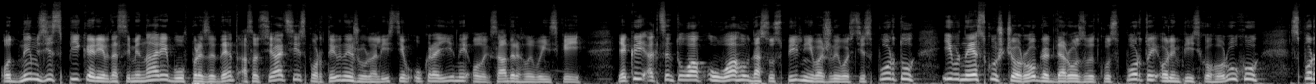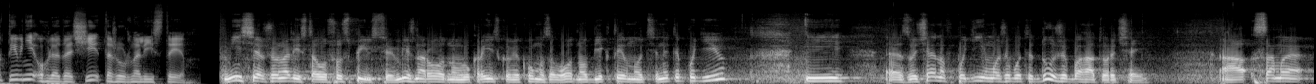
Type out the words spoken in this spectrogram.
Одним зі спікерів на семінарі був президент Асоціації спортивних журналістів України Олександр Гливинський, який акцентував увагу на суспільній важливості спорту і внеску, що роблять для розвитку спорту й олімпійського руху спортивні оглядачі та журналісти. Місія журналіста у суспільстві, в міжнародному, в українському, якому завгодно об'єктивно оцінити подію. І, е, звичайно, в події може бути дуже багато речей. А саме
